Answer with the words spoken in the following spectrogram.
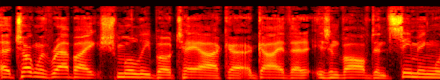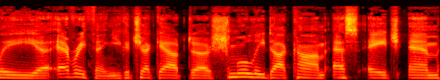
Uh, talking with Rabbi Shmuley Boteach, a guy that is involved in seemingly uh, everything. You could check out uh, shmuley.com, S H M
